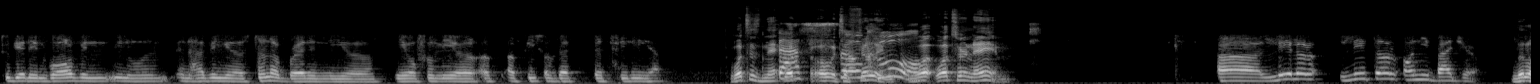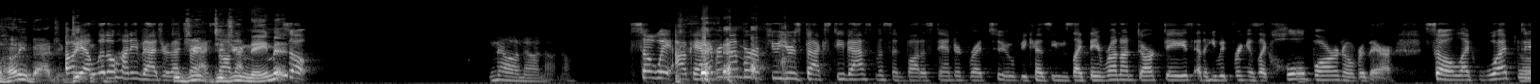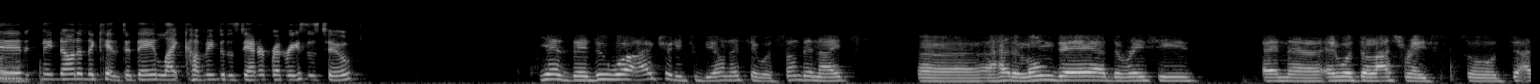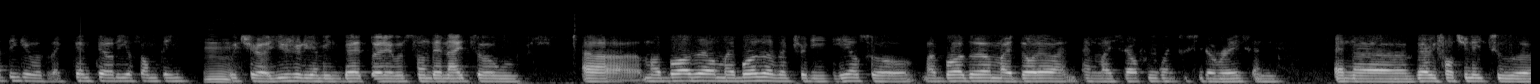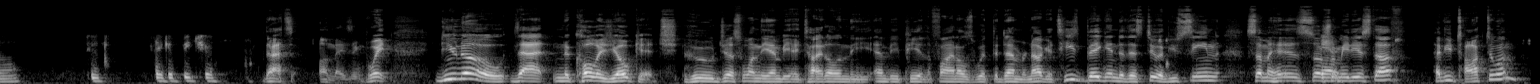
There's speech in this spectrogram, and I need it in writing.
to get involved in you know in having a standard bred, and he he offered me a, a, a piece of that that filly. Yeah. What's his name? That's oh, it's so a filly. cool. What, what's her name? Uh, little little honey badger. Little honey badger. Oh Did- yeah, little honey badger. That's Did you right. Did you that. name it? So No, no, no, no. So wait, okay. I remember a few years back, Steve Asmussen bought a standard bred too because he was like they run on dark days, and he would bring his like whole barn over there. So like, what Oh, did Maynon and the kids? Did they like coming to the standard bred races too? Yes, they do. Well, actually, to be honest, it was Sunday night. Uh, I had a long day at the races, and uh, it was the last race. So t- I think it was like 10:30 or something, which uh, usually I'm in bed, but it was Sunday night. So uh, my brother, my brother is actually here. So my brother, my daughter, and, and myself, we went to see the race, and and uh, very fortunate to uh, to take a picture. That's amazing. Wait, do you know that Nikola Jokic, who just won the NBA title and the MVP of the finals with the Denver Nuggets, he's big into this too. Have you seen some of his social Yeah. media stuff? Have you talked to him?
